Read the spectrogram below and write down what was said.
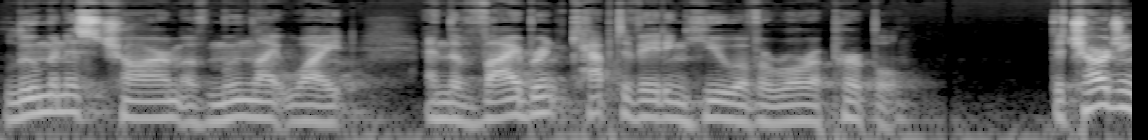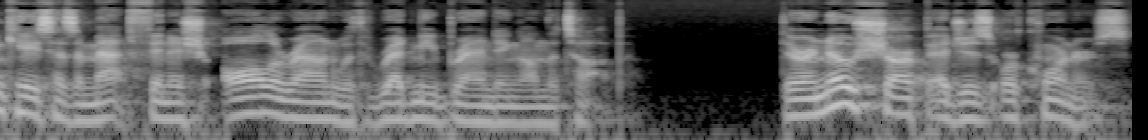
luminous charm of moonlight white and the vibrant, captivating hue of aurora purple. The charging case has a matte finish all around with Redmi branding on the top. There are no sharp edges or corners.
